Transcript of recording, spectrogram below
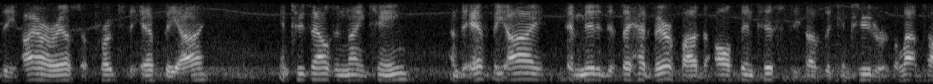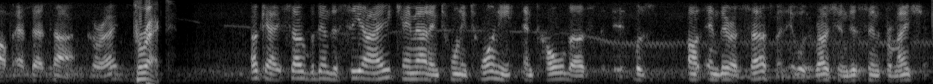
the IRS approached the FBI in 2019, and the FBI admitted that they had verified the authenticity of the computer, the laptop at that time, correct? Correct. Okay, so but then the CIA came out in 2020 and told us it was, uh, in their assessment, it was Russian disinformation.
